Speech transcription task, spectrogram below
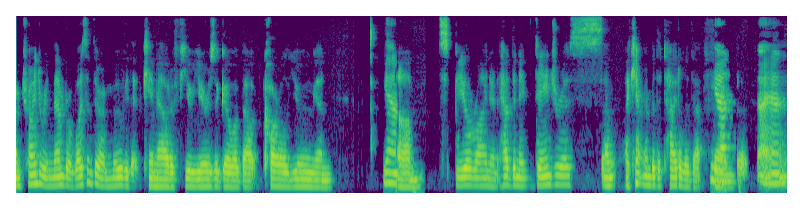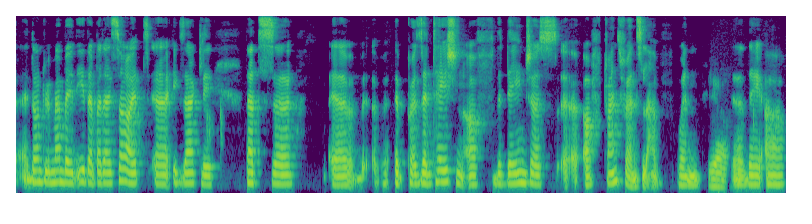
I'm trying to remember, wasn't there a movie that came out a few years ago about Carl Jung and yeah. Um, Spielrein, and it had the name Dangerous. Um, I can't remember the title of that film. Yeah, but. I, I, don't remember it either, but I saw it uh, exactly. That's uh, uh, a presentation of the dangers uh, of transference love when yeah. Uh, they are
